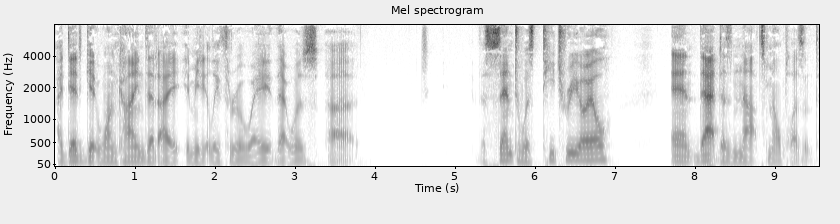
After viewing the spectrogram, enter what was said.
I did get one kind that I immediately threw away. That was uh, the scent was tea tree oil, and that does not smell pleasant.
